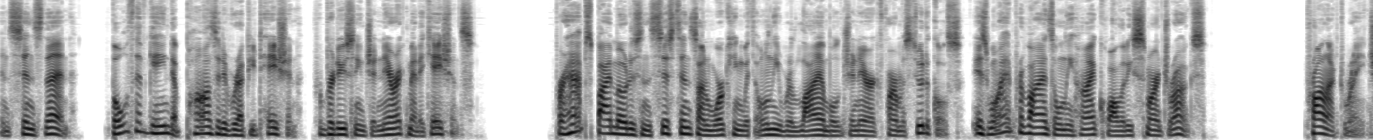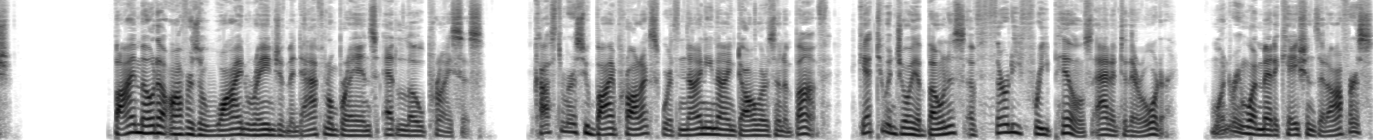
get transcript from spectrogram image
and since then, both have gained a positive reputation for producing generic medications. Perhaps BuyModa's insistence on working with only reliable generic pharmaceuticals is why it provides only high quality smart drugs. Product range BuyModa offers a wide range of modafinil brands at low prices. Customers who buy products worth $99 and above get to enjoy a bonus of 30 free pills added to their order. Wondering what medications it offers?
